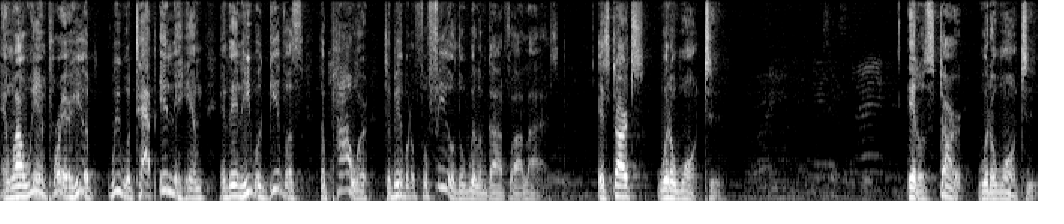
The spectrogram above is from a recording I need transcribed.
And while we're in prayer, he'll, we will tap into Him, and then He will give us the power to be able to fulfill the will of God for our lives. It starts with a want to. It'll start with a want to.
